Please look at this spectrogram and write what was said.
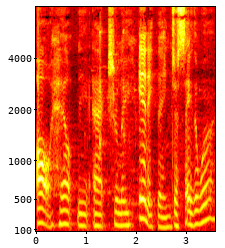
all help me, actually. Anything. Just say the word.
